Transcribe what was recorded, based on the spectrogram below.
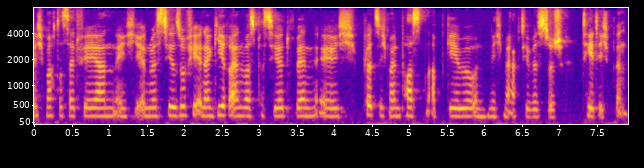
ich mache das seit vier Jahren. Ich investiere so viel Energie rein, was passiert, wenn ich plötzlich meinen Posten abgebe und nicht mehr aktivistisch tätig bin.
